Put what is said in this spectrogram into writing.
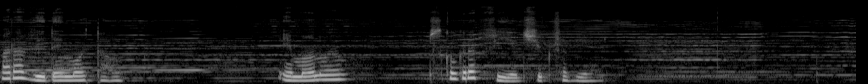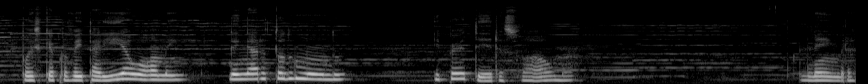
para a vida imortal. Emmanuel, Psicografia de Chico Xavier pois que aproveitaria o homem ganhar todo mundo e perder a sua alma. Lembra,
